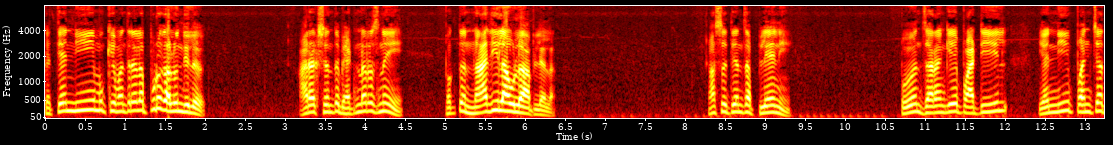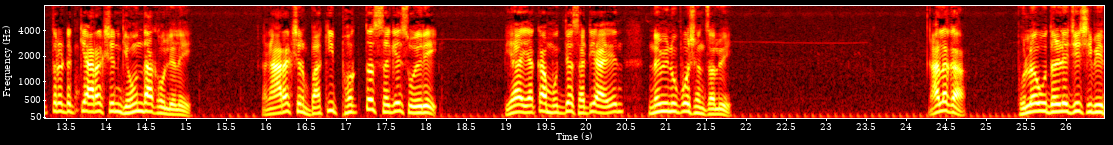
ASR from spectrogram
का त्यांनी मुख्यमंत्र्याला पुढं घालून दिलं. आरक्षण तर भेटणारच नाही. फक्त नादी लावलं आपल्याला. असं त्यांचा प्लॅन आहे. पण जरांगे पाटील यांनी पंच्याहत्तर टक्के आरक्षण घेऊन दाखवलेलं आहे. आणि आरक्षण बाकी फक्त सगळे सोयरे. ह्या एका मुद्द्यासाठी आहे नवीन उपोषण चालू आहे. आलं का? फुलं उधळले जे शिबीत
